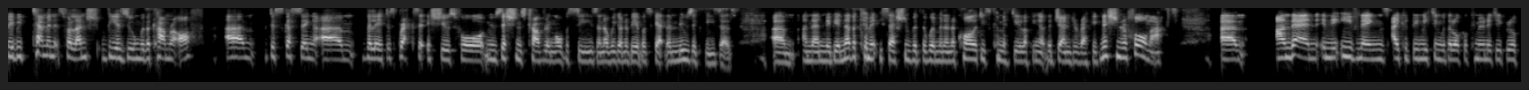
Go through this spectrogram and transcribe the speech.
maybe 10 minutes for lunch via Zoom with the camera off, um, discussing um, the latest Brexit issues for musicians traveling overseas and are we going to be able to get them music visas? Um, and then maybe another committee session with the Women and Equalities Committee looking at the Gender Recognition Reform Act. Um, and then in the evenings, I could be meeting with the local community group.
